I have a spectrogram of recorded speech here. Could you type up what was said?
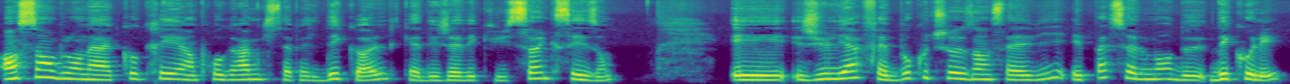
Ensemble, on a co-créé un programme qui s'appelle Décolle, qui a déjà vécu cinq saisons. Et Julia fait beaucoup de choses dans sa vie et pas seulement de décoller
